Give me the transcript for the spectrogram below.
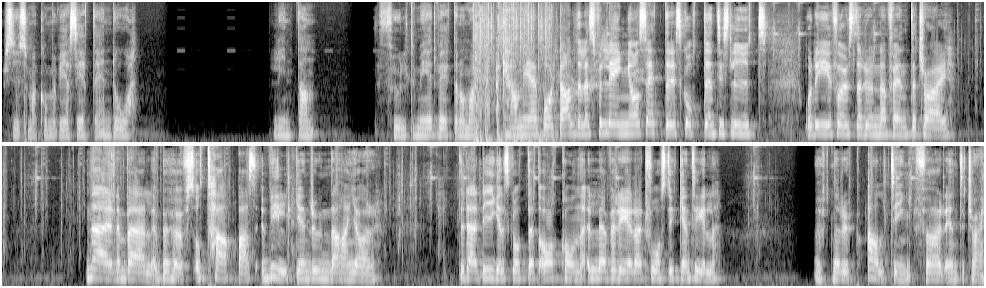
Precis som man kommer via CT ändå. Lintan fullt medveten om att Akami är borta alldeles för länge och sätter skotten till slut. Och det är första rundan för EnterTry. När den väl behövs och tapas vilken runda han gör. Det där digelskottet Akon levererar två stycken till. Öppnar upp allting för Entertry.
